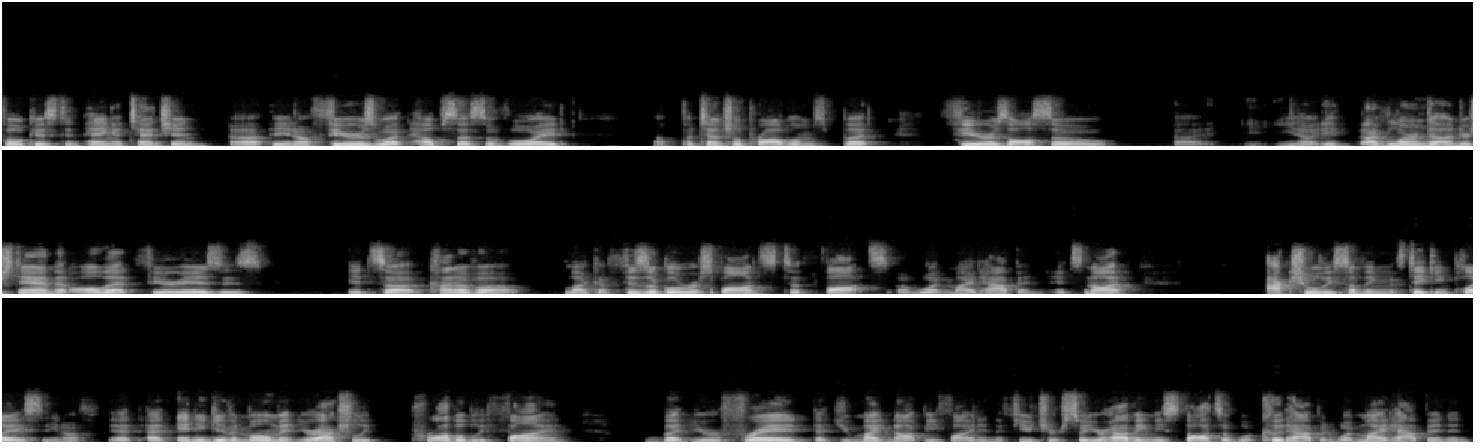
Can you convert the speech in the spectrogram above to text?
focused and paying attention. Uh, you know, fear is what helps us avoid uh, potential problems, but fear is also, uh, you know, it, I've learned to understand that all that fear is is it's a kind of a like a physical response to thoughts of what might happen. It's not actually something that's taking place. You know, at, at any given moment, you're actually probably fine, but you're afraid that you might not be fine in the future. So you're having these thoughts of what could happen, what might happen, and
